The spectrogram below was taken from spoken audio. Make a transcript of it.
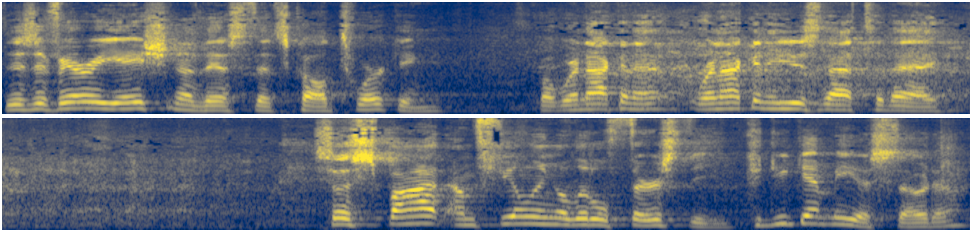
There's a variation of this that's called twerking, but we're not going to use that today. So, Spot, I'm feeling a little thirsty. Could you get me a soda?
